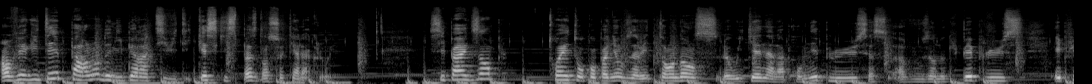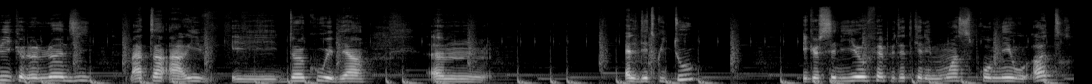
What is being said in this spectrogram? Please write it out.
En vérité, parlons de l'hyperactivité. Qu'est-ce qui se passe dans ce cas-là, Chloé? Si par exemple, toi et ton compagnon, vous avez tendance le week-end à la promener plus, à, vous en occuper plus, et puis que le lundi matin arrive et d'un coup, eh bien, euh, elle détruit tout, et que c'est lié au fait peut-être qu'elle est moins se promener ou autre,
